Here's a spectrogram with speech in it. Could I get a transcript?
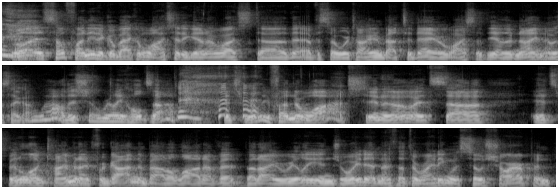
well, it's so funny to go back and watch it again. I watched uh, the episode we're talking about today, or watched it the other night, and I was like, "Oh wow, this show really holds up. it's really fun to watch." You know, it's uh, it's been a long time, and I'd forgotten about a lot of it, but I really enjoyed it, and I thought the writing was so sharp, and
